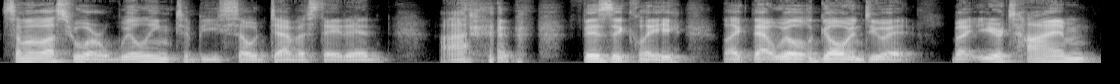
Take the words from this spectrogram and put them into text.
some of us who are willing to be so devastated uh, physically like that will go and do it. But your time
